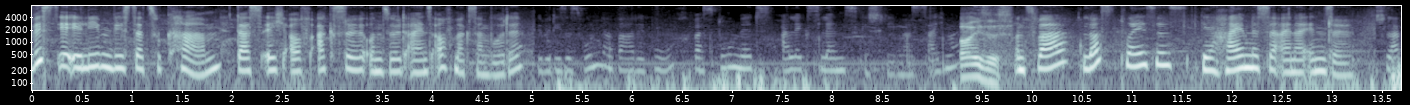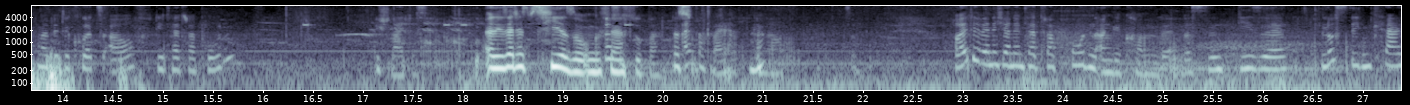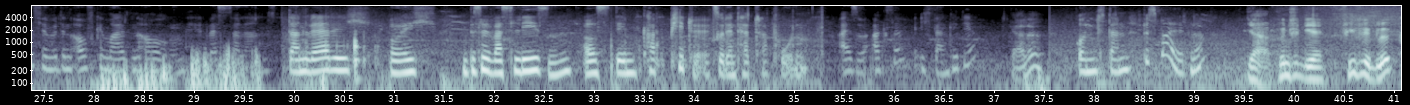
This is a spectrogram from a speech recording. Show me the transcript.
Wisst ihr, ihr Lieben, wie es dazu kam, dass ich auf Axel und Sylt 1 aufmerksam wurde? Über dieses wunderbare Buch, was du mit Alex Lenz geschrieben hast. Zeig mal. So ist es. Und zwar Lost Places, Geheimnisse einer Insel. Schlag mal bitte kurz auf die Tetrapoden. Ich schneide es. Also ihr seid jetzt hier so Das ungefähr. ist super. Das ist Einfach super, weiter. Mhm. Genau. Heute, wenn ich an den Tetrapoden angekommen bin, das sind diese lustigen Kerlchen mit den aufgemalten Augen in Westerland, dann werde ich euch ein bisschen was lesen aus dem Kapitel zu den Tetrapoden. Also Axel, ich danke dir Gerne. und dann bis bald. Ne? Ja, wünsche dir viel, viel Glück.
